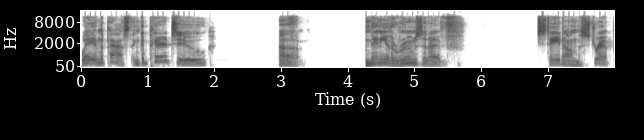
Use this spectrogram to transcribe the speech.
way in the past. And compared to uh, many of the rooms that I've stayed on the strip,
